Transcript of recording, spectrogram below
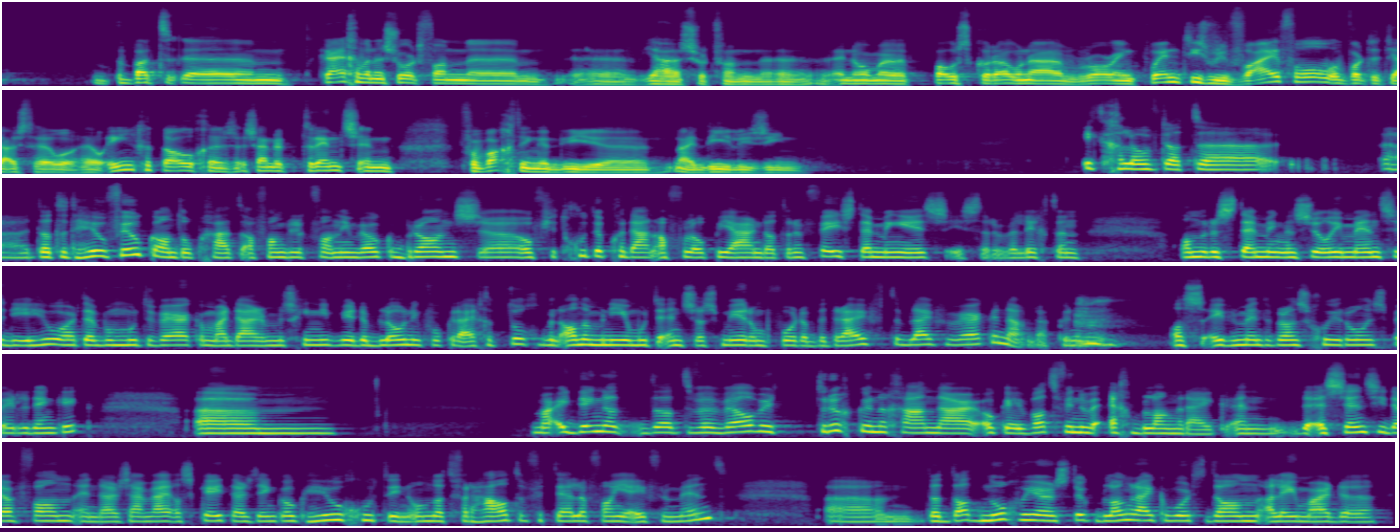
wat ehm, krijgen we een soort van, ehm, eh, ja, een soort van eh, enorme post-corona Roaring Twenties revival? Wordt het juist heel, heel ingetogen? Zijn er trends en verwachtingen die, eh, nou, die jullie zien? Ik geloof dat, eh, dat het heel veel kant op gaat, afhankelijk van in welke branche, eh, of je het goed hebt gedaan afgelopen jaar en dat er een feeststemming is. Is er wellicht een andere stemming en zul je mensen die heel hard hebben moeten werken, maar daar misschien niet meer de beloning voor krijgen, toch op een andere manier moeten enthousiasmeren om voor dat bedrijf te blijven werken. Nou, daar kunnen we als evenementenbranche een goede rol in spelen, denk ik. Ehm, maar ik denk dat, dat we wel weer terug kunnen gaan naar, oké, wat vinden we echt belangrijk? En de essentie daarvan, en daar zijn wij als cateraars denk ik ook heel goed in, om dat verhaal te vertellen van je evenement. Ehm, dat dat nog weer een stuk belangrijker wordt dan alleen maar de,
